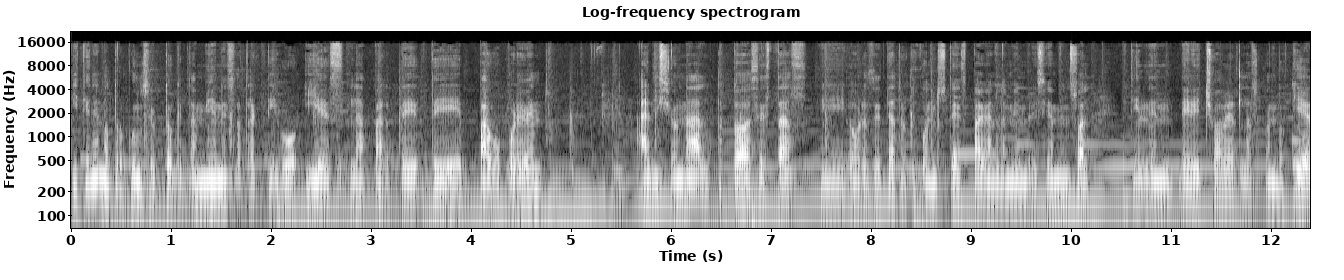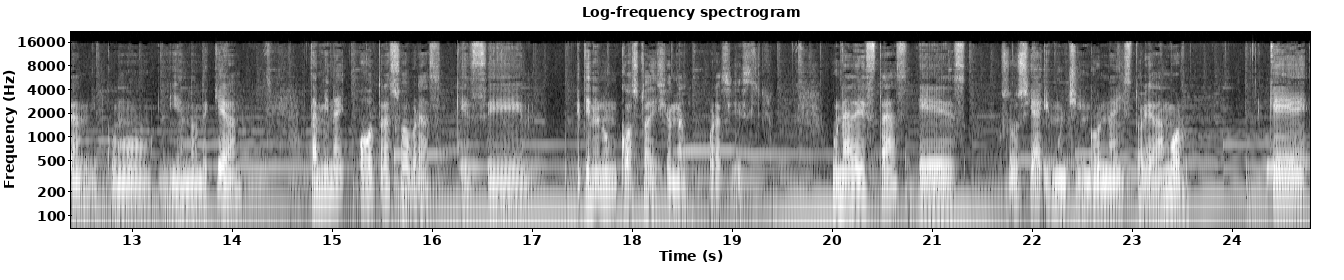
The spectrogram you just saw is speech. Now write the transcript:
y tienen otro concepto que también es atractivo y es la parte de pago por evento. Adicional a todas estas eh, obras de teatro que cuando ustedes pagan la membresía mensual tienen derecho a verlas cuando quieran y y en donde quieran. También hay otras obras que se que tienen un costo adicional por así decirlo. Una de estas es sucia y muy chingona historia de amor que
